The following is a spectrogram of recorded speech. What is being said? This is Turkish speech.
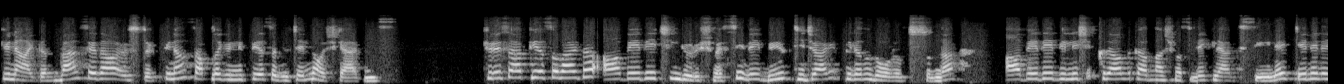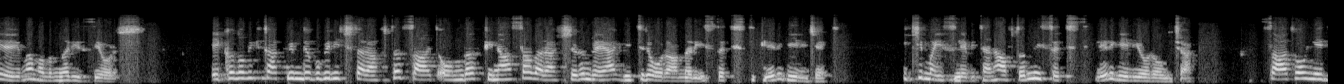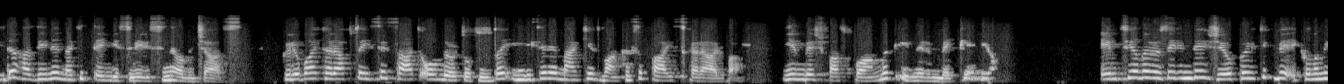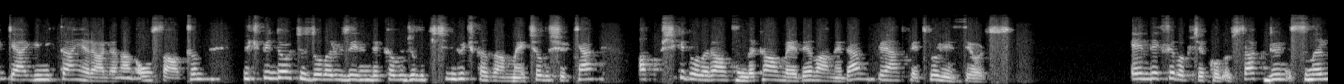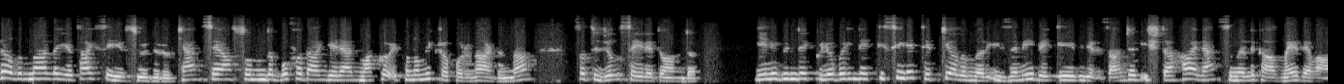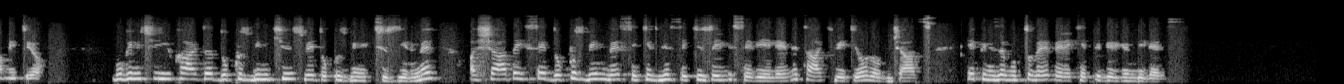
Günaydın, ben Seda Öztürk. Finans Hapla günlük piyasa bültenine hoş geldiniz. Küresel piyasalarda ABD-Çin görüşmesi ve büyük ticaret planı doğrultusunda ABD Birleşik Krallık Anlaşması beklentisiyle genele yayılan alımlar izliyoruz. Ekonomik takvimde bugün iç tarafta saat 10'da finansal araçların reel getiri oranları istatistikleri gelecek. 2 Mayıs ile biten haftanın istatistikleri geliyor olacak. Saat 17'de hazine nakit dengesi verisini alacağız. Global tarafta ise saat 14.30'da İngiltere Merkez Bankası faiz kararı var. 25 bas puanlık indirim bekleniyor. Emtialar özelinde jeopolitik ve ekonomik gerginlikten yararlanan ons altın 3400 dolar üzerinde kalıcılık için güç kazanmaya çalışırken 62 dolar altında kalmaya devam eden Brent petrol izliyoruz. Endekse bakacak olursak dün sınırlı alımlarla yatay seyir sürdürürken seans sonunda BOFA'dan gelen makroekonomik raporun ardından satıcılı seyre döndü. Yeni günde globalin etkisiyle tepki alımları izlemeyi bekleyebiliriz ancak işte halen sınırlı kalmaya devam ediyor. Bugün için yukarıda 9200 ve 9320, aşağıda ise 9000 ve 8850 seviyelerini takip ediyor olacağız. Hepinize mutlu ve bereketli bir gün dileriz.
